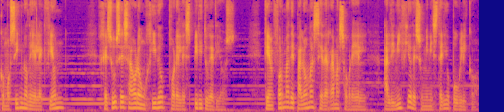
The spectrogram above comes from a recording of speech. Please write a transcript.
como signo de elección, Jesús es ahora ungido por el Espíritu de Dios, que en forma de paloma se derrama sobre él al inicio de su ministerio público.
